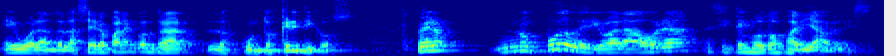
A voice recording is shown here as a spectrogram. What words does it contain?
e igualándola a cero para encontrar los puntos críticos. Pero no puedo derivar ahora si tengo dos variables.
